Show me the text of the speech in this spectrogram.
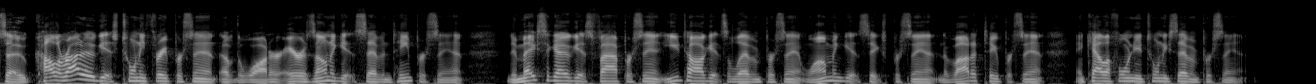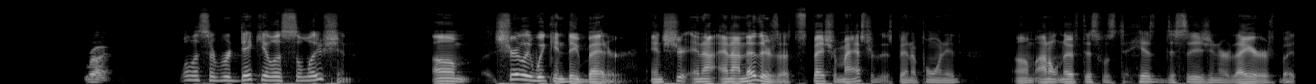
So Colorado gets 23% of the water, Arizona gets 17%, New Mexico gets 5%, Utah gets 11%, Wyoming gets 6%, Nevada 2%, and California 27%. Right. Well, it's a ridiculous solution. Um, surely we can do better. And sure, and I and I know there's a special master that's been appointed. Um, I don't know if this was his decision or theirs, but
